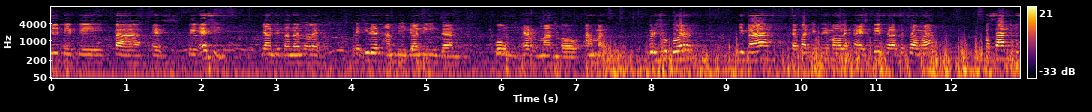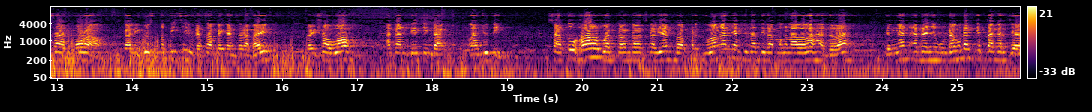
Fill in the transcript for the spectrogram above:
DPP KSPSI yang ditandai oleh Presiden Andi Gani dan Bung Hermanto Ahmad. Bersyukur kita dapat diterima oleh KSP secara sesama pesan-pesan moral sekaligus petisi sudah sampaikan secara baik dan insya Allah akan ditindak lanjuti. Satu hal buat kawan-kawan sekalian bahwa perjuangan yang kita tidak mengenal lelah adalah dengan adanya Undang-Undang Cipta Kerja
